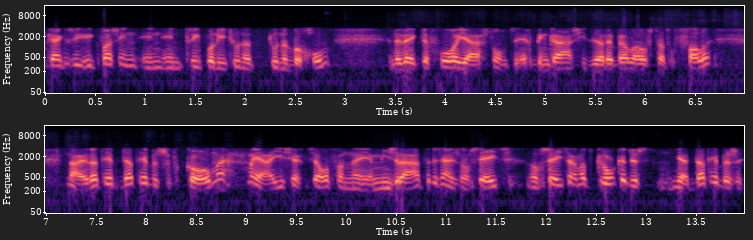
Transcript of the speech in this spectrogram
Kijk eens, ik was in, in, in Tripoli toen het, toen het begon. En de week daarvoor ja, stond echt Benghazi, de rebellenhoofdstad, op vallen. Nou ja, dat, heb, dat hebben ze voorkomen. Maar ja, je zegt zelf van uh, Misraten, daar zijn ze nog steeds, nog steeds aan het krokken. Dus ja, dat hebben ze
